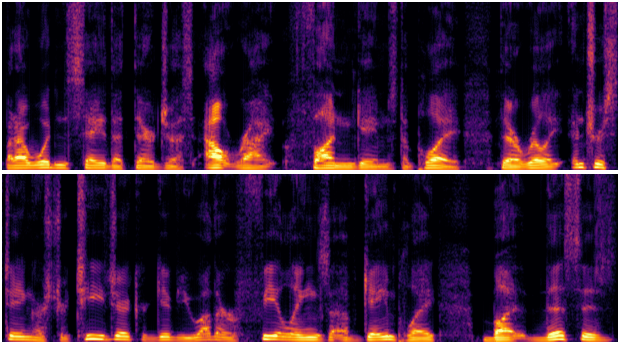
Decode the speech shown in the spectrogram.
but I wouldn't say that they're just outright fun games to play. They're really interesting or strategic or give you other feelings of gameplay, but this is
